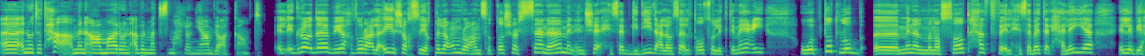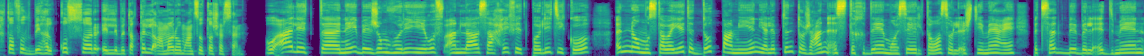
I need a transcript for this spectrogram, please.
آه، إنه تتحقق من أعمارهم قبل ما تسمح لهم يعملوا اكونت. الإجراء ده بيحظر على أي شخص يقل عمره عن 16 سنة من إنشاء حساب جديد على وسائل التواصل الاجتماعي وبتطلب آه، من المنصات حذف الحسابات الحالية اللي بيحتفظ بها القصر اللي بتقل أعمارهم عن 16 سنة. وقالت نائبة جمهورية وفقا لصحيفة بوليتيكو أنه مستويات الدوبامين يلي بتنتج عن استخدام وسائل التواصل الاجتماعي بتسبب الإدمان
